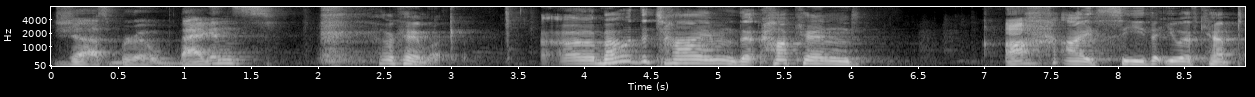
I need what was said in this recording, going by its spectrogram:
Just bro Baggins. Okay, look. About the time that Huck and Ah, I see that you have kept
